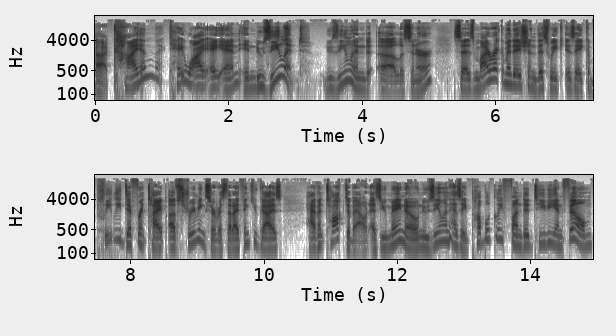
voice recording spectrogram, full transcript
uh, Kyan K Y A N in New Zealand. New Zealand uh, listener says my recommendation this week is a completely different type of streaming service that I think you guys haven't talked about. As you may know, New Zealand has a publicly funded TV and film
